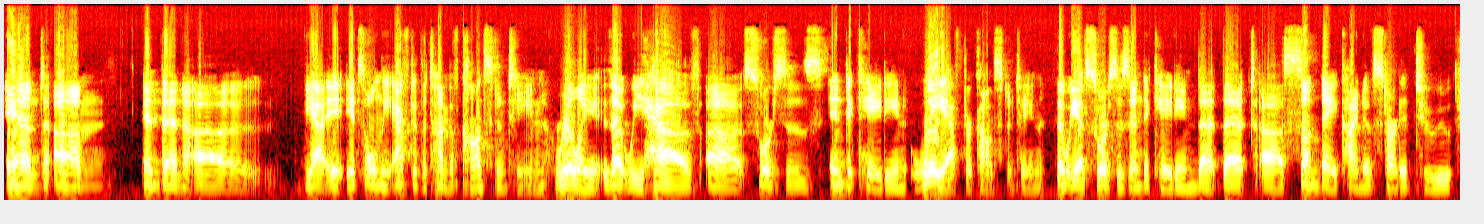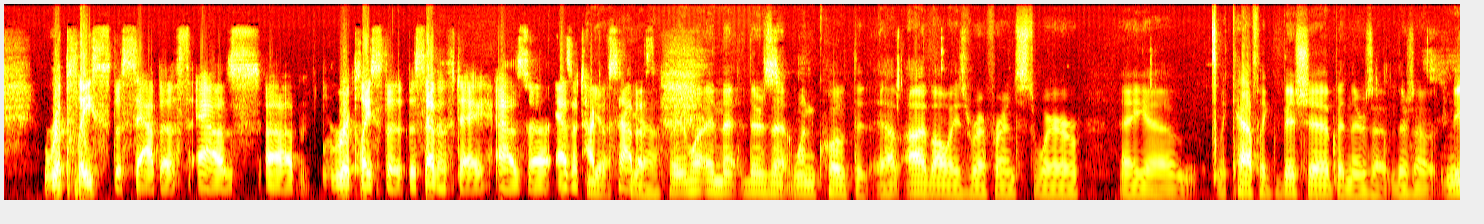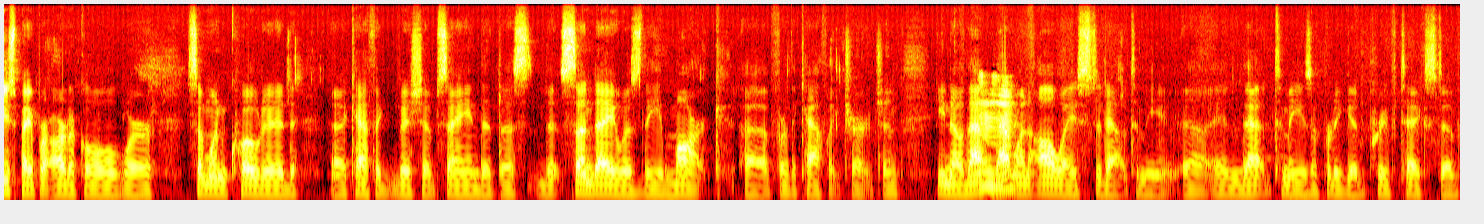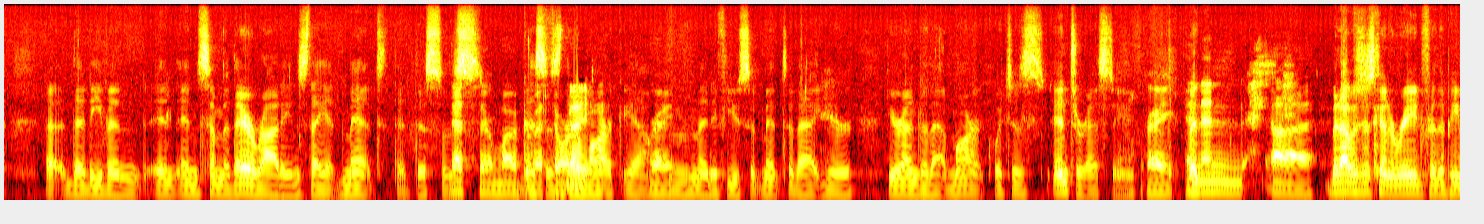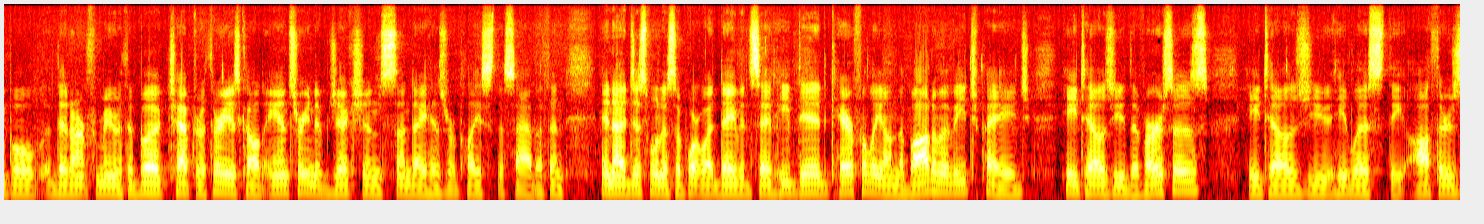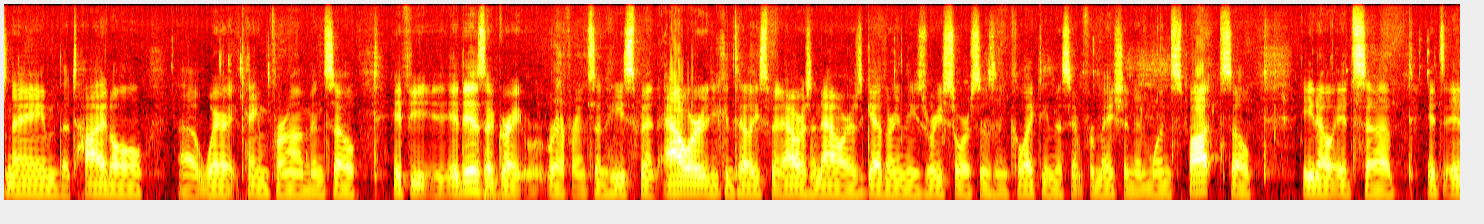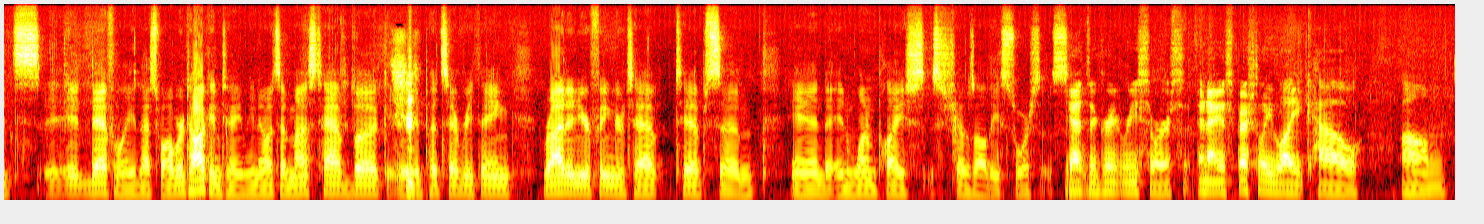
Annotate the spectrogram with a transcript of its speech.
And, um, and then, uh, yeah, it, it's only after the time of Constantine, really, that we have uh, sources indicating, way after Constantine, that we have sources indicating that, that uh, Sunday kind of started to replace the Sabbath as um, replace the, the seventh day as a, as a type yeah, of Sabbath. Yeah, and, that, there's that one quote that I've- I've always referenced where a, um, a Catholic bishop and there's a there's a newspaper article where someone quoted a Catholic bishop saying that this that Sunday was the mark uh, for the Catholic Church, and you know that that one always stood out to me, uh, and that to me is a pretty good proof text of. Uh, that even in, in some of their writings they admit that this is That's their mark of this is authority. their mark yeah Right. Mhm, and if you submit to that you're you're under that mark which is interesting. Right. But- and then uh, but i was just going to read for the people that aren't familiar with the book chapter 3 is called answering objections sunday has replaced the sabbath. And and i just want to support what david said. He did carefully on the bottom of each page. He tells you the verses. He tells you he lists the author's name the title uh, where it came from. And so if you it is a great reference. And he spent hours you can tell he spent hours and hours gathering these resources and collecting this information in one spot. So you know it's uh it's it's it definitely that's why we're talking to him. You know it's a must-have book. It, it puts everything right in your fingertips. um, and in one place shows all these sources. So. Yeah, it's a great resource, and I especially like how, um,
